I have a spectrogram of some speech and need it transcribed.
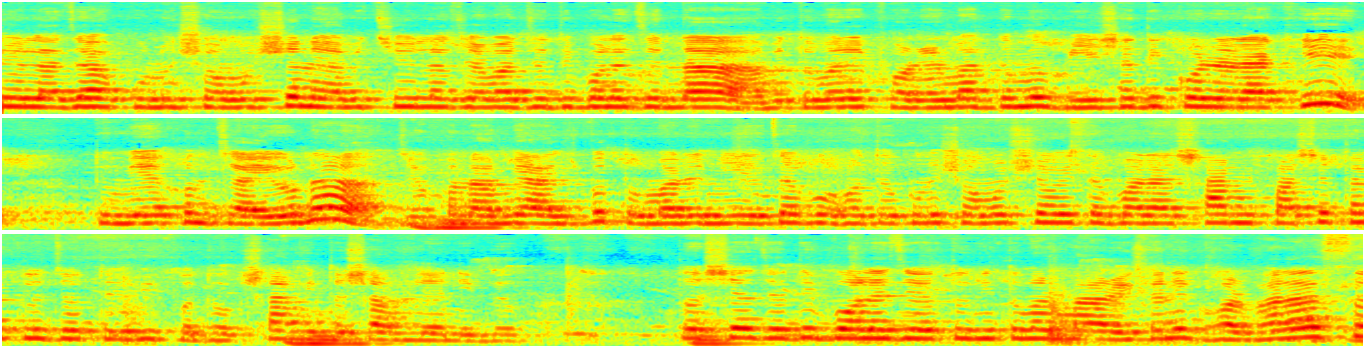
চলে যাও কোনো সমস্যা নেই আমি চলে যাবার যদি বলে যে না আমি তোমার এই ফোনের মাধ্যমে বিয়ে শাদী করে রাখি তুমি এখন চাইও না। যখন আমি আসব তোমারে নিয়ে যাব হয়তো কোনো সমস্যা হইতে পারে। স্বামী পাশে থাকলে যতই বিপদ হোক স্বামী তো সামলে নিবে। তো সে যদি বলে যে তুমি তোমার মার এখানে ঘর ভাড়া আসছো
